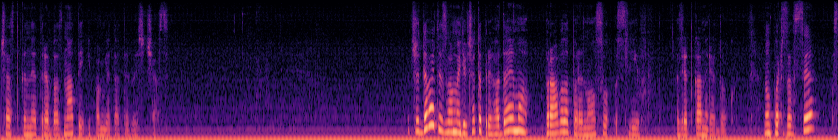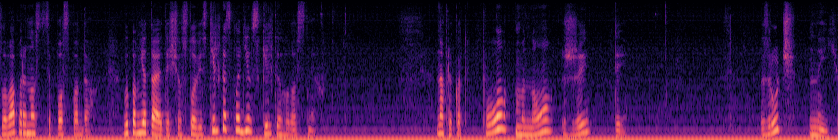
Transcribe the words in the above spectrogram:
частки не треба знати і пам'ятати весь час. Отже, давайте з вами, дівчата, пригадаємо правила переносу слів з рядка на рядок. Ну, перш за все, слова переносяться по складах. Ви пам'ятаєте, що в слові стільки складів, скільки голосних. Наприклад, помножити. Зручний.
